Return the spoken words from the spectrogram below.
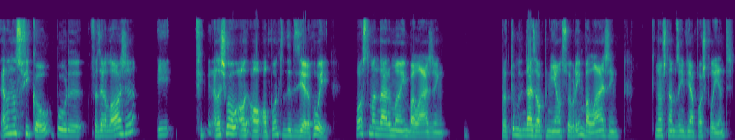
ela não se ficou por eh, fazer a loja e ela chegou ao, ao, ao ponto de dizer, Rui, posso-te mandar uma embalagem para tu me dares a opinião sobre a embalagem que nós estamos a enviar para os clientes?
